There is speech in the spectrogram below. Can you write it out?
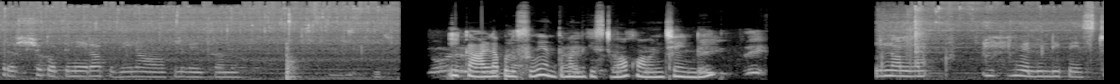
ఫ్రెష్ కొత్తిమీర పుదీనా ఆకులు వేసాము ఈ కాళ్ళ పులుసు ఎంతమందికి ఇష్టమో కామెంట్ చేయండి. అల్లం వెల్లుల్లి పేస్ట్.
